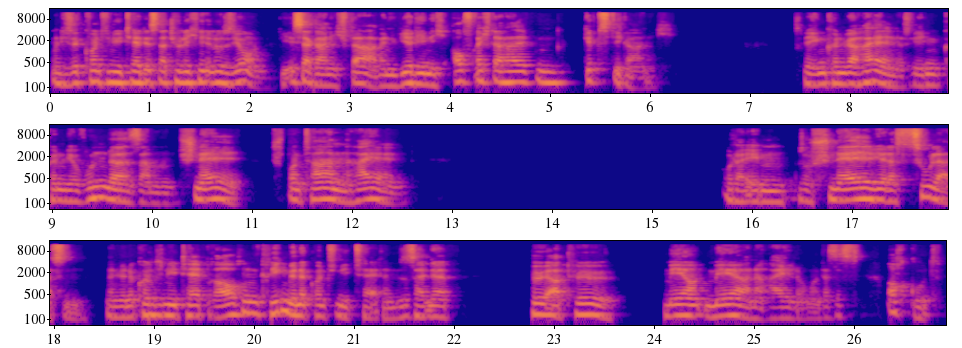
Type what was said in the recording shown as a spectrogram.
Und diese Kontinuität ist natürlich eine Illusion. Die ist ja gar nicht da. Wenn wir die nicht aufrechterhalten, gibt es die gar nicht. Deswegen können wir heilen. Deswegen können wir wundersam, schnell, spontan heilen. Oder eben so schnell wir das zulassen. Wenn wir eine Kontinuität brauchen, kriegen wir eine Kontinuität. Dann ist es halt eine peu à peu, mehr und mehr eine Heilung. Und das ist auch gut.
